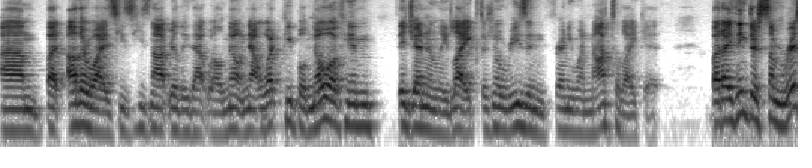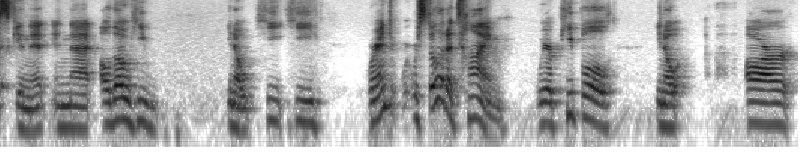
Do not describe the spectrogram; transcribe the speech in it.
Um, but otherwise, he's he's not really that well known. Now, what people know of him, they generally like. There's no reason for anyone not to like it. But I think there's some risk in it, in that although he, you know, he he, we're in, we're still at a time where people, you know, are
